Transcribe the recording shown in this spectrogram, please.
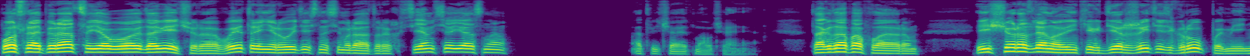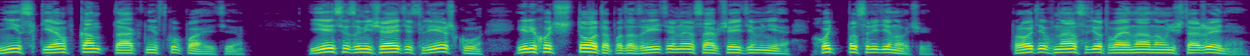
После операции я убываю до вечера, вы тренируетесь на симуляторах. Всем все ясно? отвечает молчание. Тогда по флайерам. Еще раз для новеньких, держитесь группами, ни с кем в контакт не вступайте. Если замечаете слежку или хоть что-то подозрительное, сообщайте мне, хоть посреди ночи. Против нас идет война на уничтожение.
